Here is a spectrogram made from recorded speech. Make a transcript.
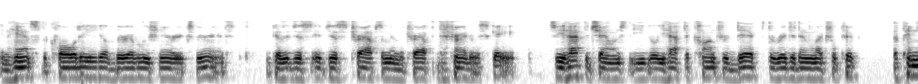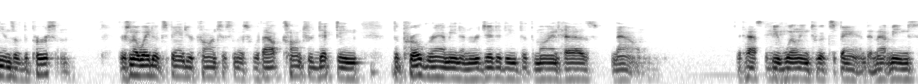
enhance the quality of their evolutionary experience because it just it just traps them in the trap that they're trying to escape. So you have to challenge the ego. You have to contradict the rigid intellectual p- opinions of the person. There's no way to expand your consciousness without contradicting the programming and rigidity that the mind has now. It has to be willing to expand, and that means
